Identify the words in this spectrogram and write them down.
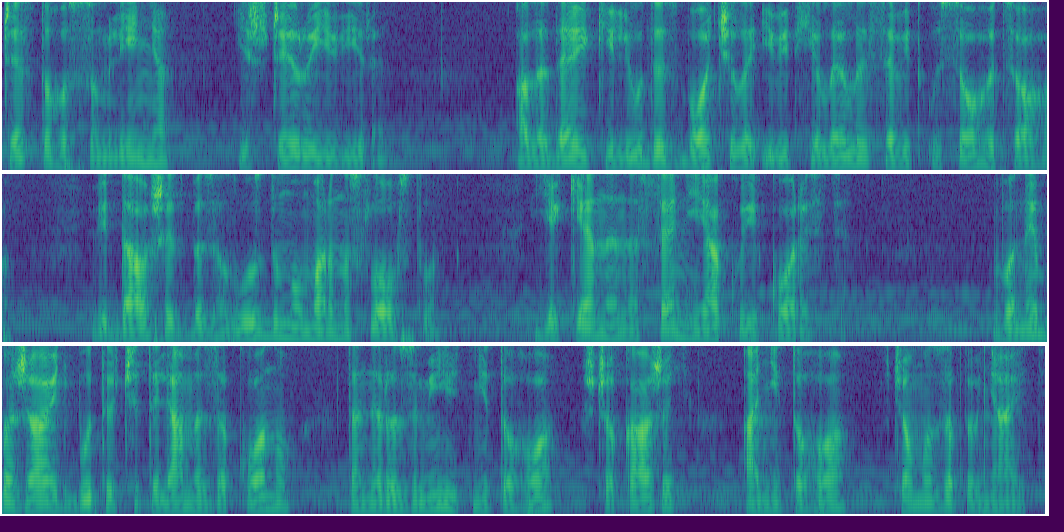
чистого сумління і щирої віри. Але деякі люди збочили і відхилилися від усього цього, віддавшись безглуздому марнословству, яке не несе ніякої користі. Вони бажають бути вчителями закону та не розуміють ні того, що кажуть, ані того, в чому запевняють.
